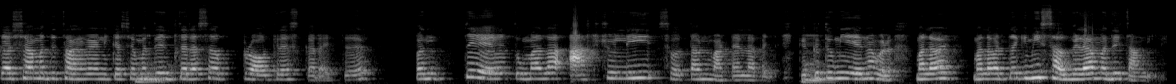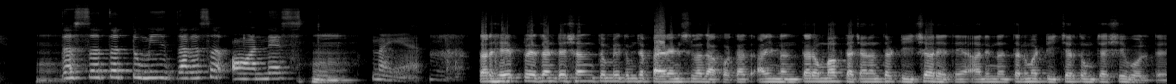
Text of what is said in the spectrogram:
कशामध्ये चांगले आणि कशामध्ये जरासं प्रोग्रेस करायचं पण ते तुम्हाला ऍक्च्युली स्वतःहून वाटायला पाहिजे कारण की. तुम्ही ये ना बरं मला मला वाटतं की मी सगळ्यामध्ये चांगली आहे. हम्म. तसं तर तुम्ही जरासं ऑनेस्ट हम्म. नाही तर हे प्रेझेंटेशन तुम्ही तुमच्या पॅरेंट्सला दाखवतात आणि नंतर मग त्याच्यानंतर टीचर येते आणि नंतर मग टीचर तुमच्याशी बोलते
